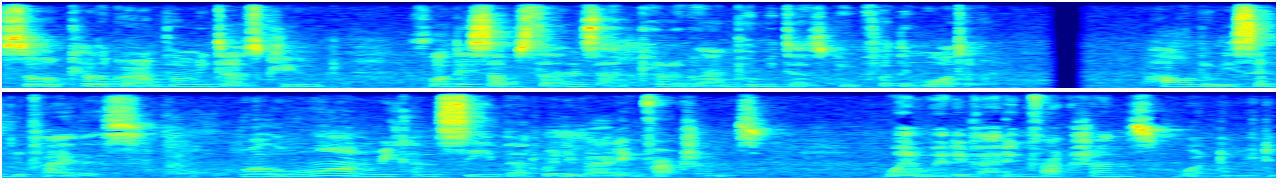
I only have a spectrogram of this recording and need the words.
So kilogram per meters cubed for the substance and kilogram per meter cubed for the water. How do we simplify this? Well one we can see that we're dividing fractions. When we're dividing fractions what do we do?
